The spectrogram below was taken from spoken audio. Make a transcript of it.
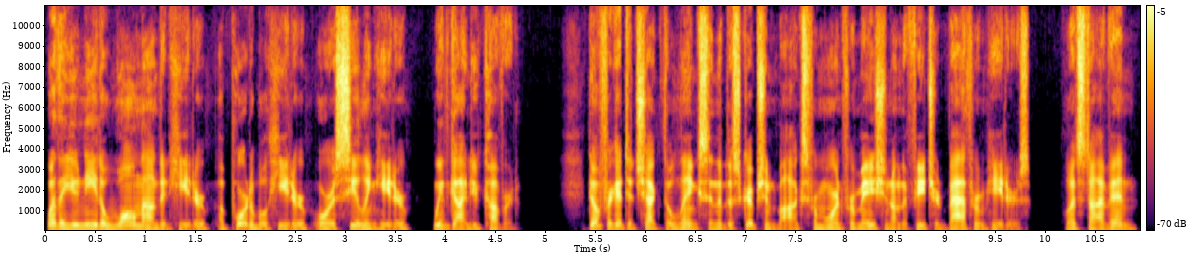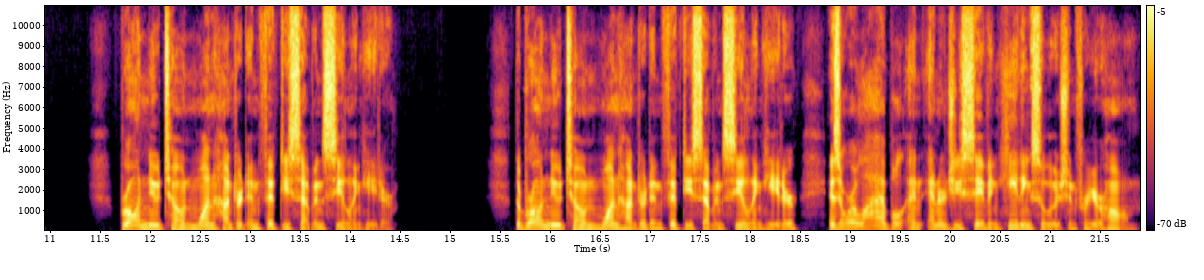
Whether you need a wall-mounted heater, a portable heater, or a ceiling heater, we've got you covered. Don't forget to check the links in the description box for more information on the featured bathroom heaters. Let's dive in. Broan NuTone 157 Ceiling Heater The Broan NuTone 157 Ceiling Heater is a reliable and energy-saving heating solution for your home.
